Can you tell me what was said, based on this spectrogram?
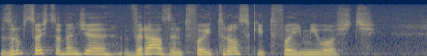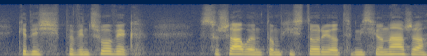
Zrób coś, co będzie wyrazem Twojej troski, Twojej miłości. Kiedyś pewien człowiek, słyszałem tą historię od misjonarza,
